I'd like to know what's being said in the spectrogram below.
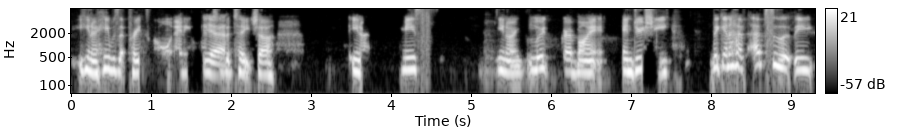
you know he was at preschool and he went yeah. to the teacher, you know, Miss, you know, Luke grabbed my Andushi. They're going to have absolutely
